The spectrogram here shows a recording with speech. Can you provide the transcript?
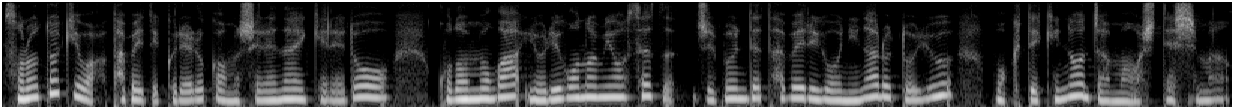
その時は食べてくれるかもしれないけれど、子供がより好みをせず自分で食べるようになるという目的の邪魔をしてしまう。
